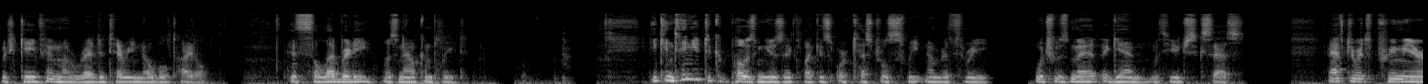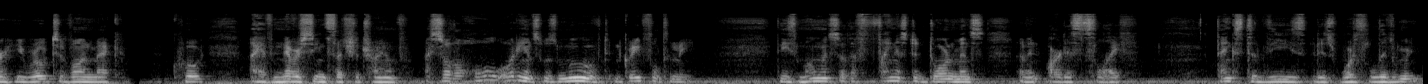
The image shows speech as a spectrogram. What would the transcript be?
which gave him a hereditary noble title. His celebrity was now complete. He continued to compose music like his orchestral suite number 3, which was met again with huge success. After its premiere, he wrote to von Meck, quote, I have never seen such a triumph. I saw the whole audience was moved and grateful to me. These moments are the finest adornments of an artist's life. Thanks to these, it is worth living,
